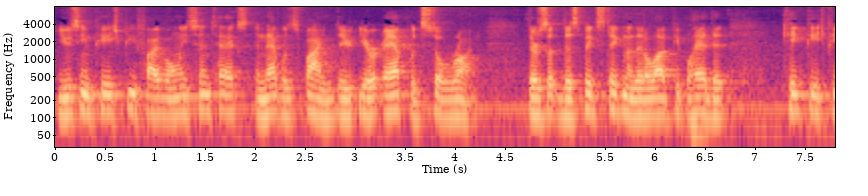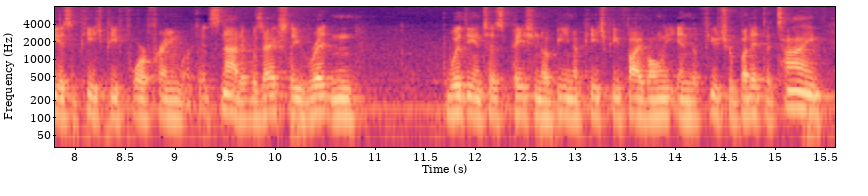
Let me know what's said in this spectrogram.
using PHP 5 only syntax, and that was fine. Your app would still run there's a, this big stigma that a lot of people had that Cake PHP is a PHP 4 framework. It's not. It was actually written with the anticipation of being a PHP 5 only in the future. But at the time,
